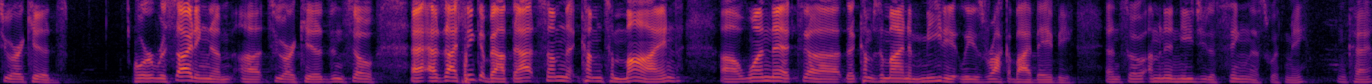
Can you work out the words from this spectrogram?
to our kids or reciting them uh, to our kids. And so, as I think about that, some that come to mind, uh, one that, uh, that comes to mind immediately is Rockabye Baby. And so, I'm going to need you to sing this with me, okay?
